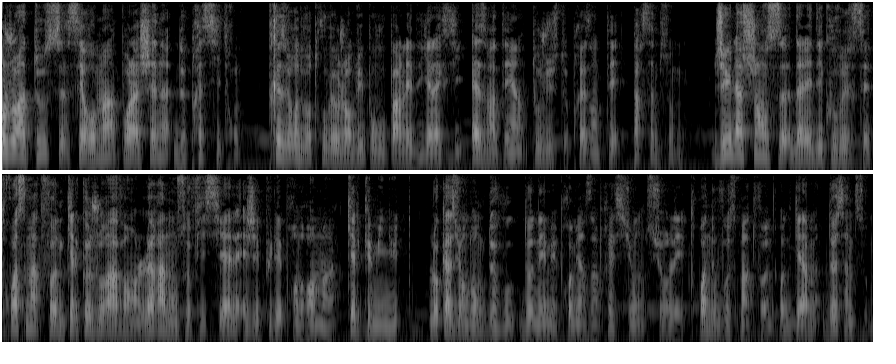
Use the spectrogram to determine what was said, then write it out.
Bonjour à tous, c'est Romain pour la chaîne de Presse Citron. Très heureux de vous retrouver aujourd'hui pour vous parler des Galaxy S21 tout juste présentés par Samsung. J'ai eu la chance d'aller découvrir ces trois smartphones quelques jours avant leur annonce officielle et j'ai pu les prendre en main quelques minutes. L'occasion donc de vous donner mes premières impressions sur les trois nouveaux smartphones haut de gamme de Samsung.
